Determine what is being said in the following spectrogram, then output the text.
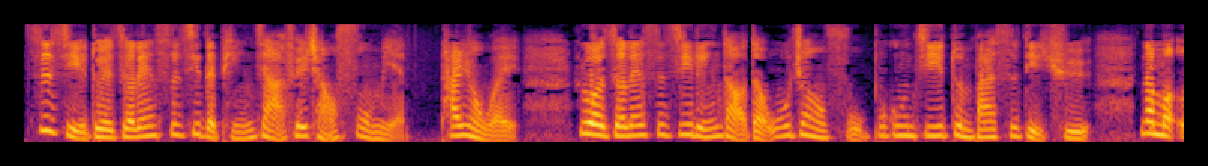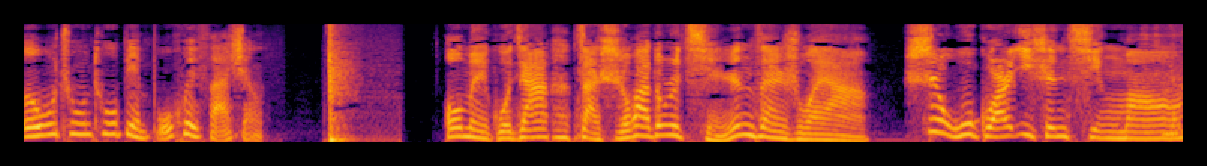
自己对泽连斯基的评价非常负面。他认为，若泽连斯基领导的乌政府不攻击顿巴斯地区，那么俄乌冲突便不会发生。欧美国家咋实话都是前任在说呀？是武官一身轻吗？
